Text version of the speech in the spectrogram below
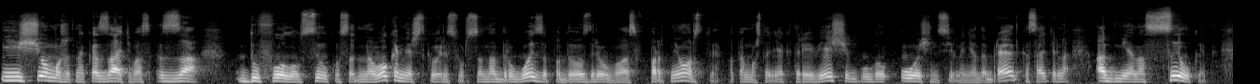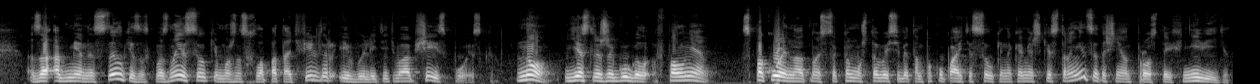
и еще может наказать вас за do ссылку с одного коммерческого ресурса на другой, заподозрив вас в партнерстве, потому что некоторые вещи Google очень сильно не одобряет касательно обмена ссылками. За обмены ссылки, за сквозные ссылки можно схлопотать фильтр и вылететь вообще из поиска. Но если же Google вполне спокойно относится к тому, что вы себе там покупаете ссылки на коммерческие страницы, точнее он просто их не видит,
